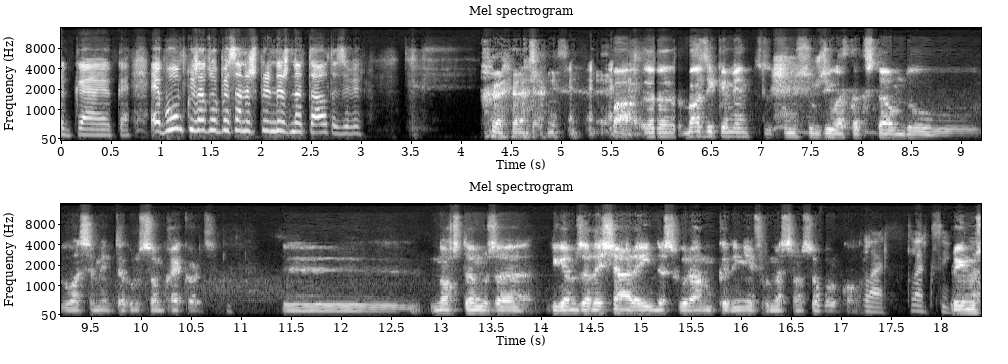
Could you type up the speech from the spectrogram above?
ok, ok. É bom porque eu já estou a pensar nas prendas de Natal, estás a ver? Pá, uh, basicamente, como surgiu esta questão do, do lançamento da Grussome Records, uh, nós estamos a, digamos, a deixar ainda segurar um bocadinho a informação sobre o colo. Claro, claro que sim. Queremos,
